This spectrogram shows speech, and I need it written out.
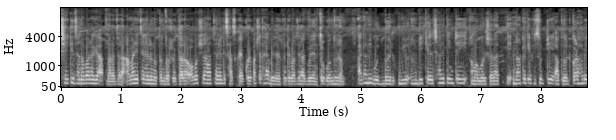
সেটি জানাবার আগে আপনারা যারা আমার এই চ্যানেলে নতুন দর্শক, তারা অবশ্যই আমার চ্যানেলটি সাবস্ক্রাইব করে পাশে থাকা বেল আইকনটি বাজিয়ে রাখবেন। তো বন্ধুরা, আগামী বুধবার বিকেল সাড়ে তিনটেই অমাবস্যা রাত নাটক এপিসোডটি আপলোড করা হবে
